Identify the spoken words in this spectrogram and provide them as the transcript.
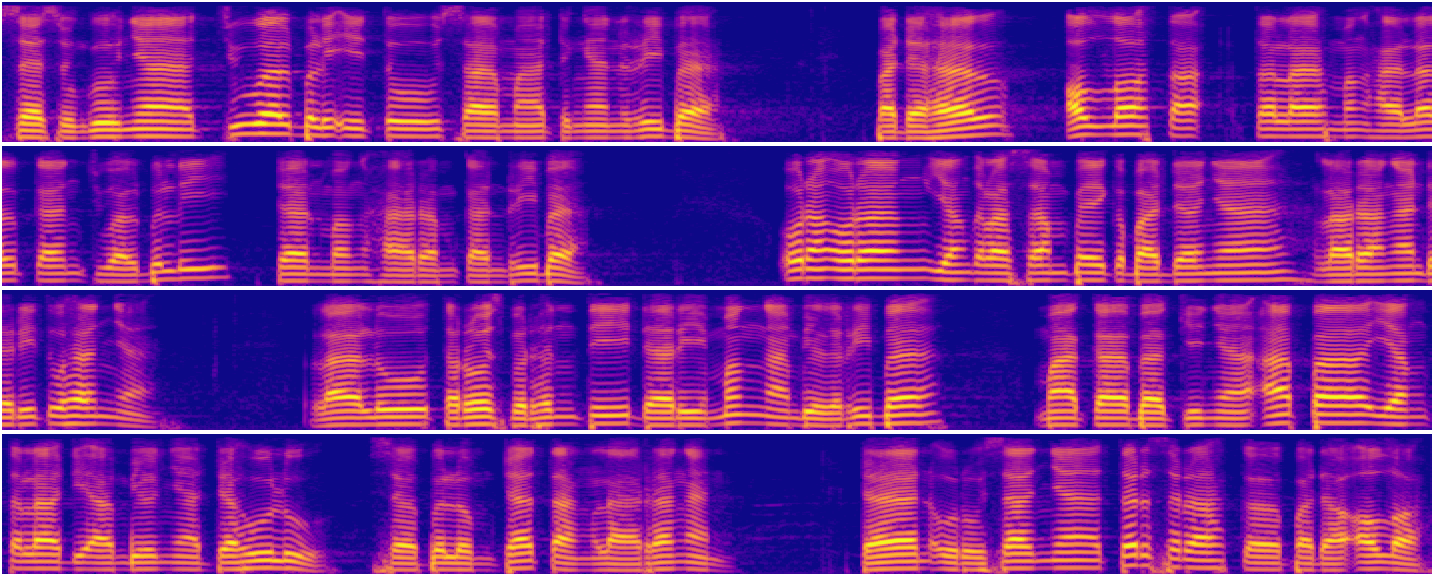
sesungguhnya jual beli itu sama dengan riba. Padahal Allah tak telah menghalalkan jual beli dan mengharamkan riba orang-orang yang telah sampai kepadanya larangan dari Tuhannya, lalu terus berhenti dari mengambil riba, maka baginya apa yang telah diambilnya dahulu sebelum datang larangan, dan urusannya terserah kepada Allah.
